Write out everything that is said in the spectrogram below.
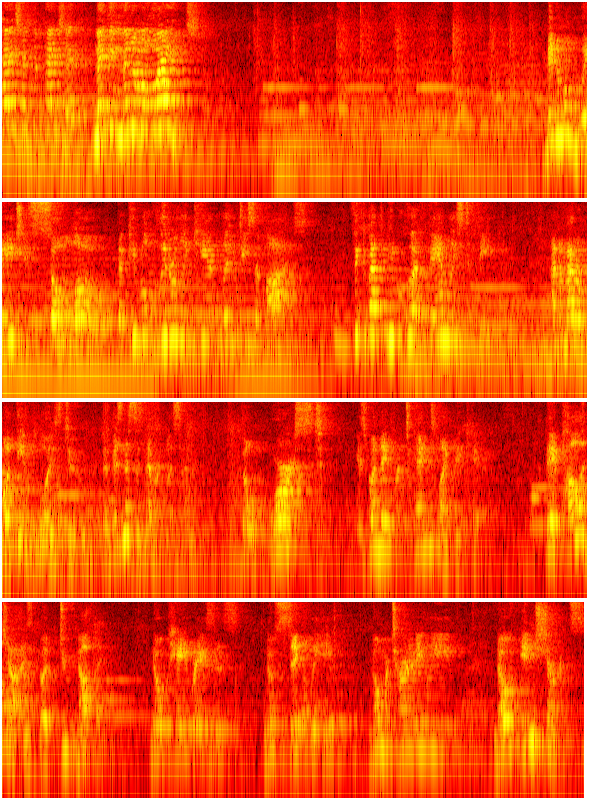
paycheck to paycheck, making minimum wage. Minimum wage is so low that people literally can't live decent lives. Think about the people who have families to feed. And no matter what the employees do, the businesses never listen. The worst is when they pretend like they care. They apologize but do nothing. No pay raises, no sick leave, no maternity leave, no insurance.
